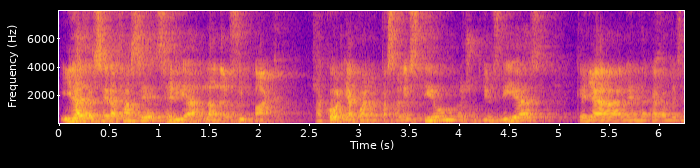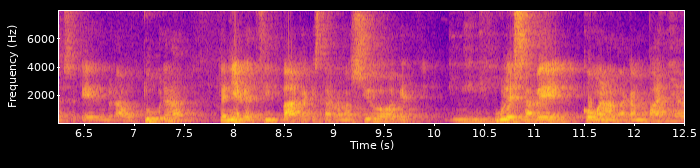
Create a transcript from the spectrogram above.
I la tercera fase seria la del feedback, d'acord? Ja quan passa l'estiu, els últims dies, que ja anem de cara al mes de setembre, octubre, tenir aquest feedback, aquesta relació, aquest voler saber com ha anat la campanya,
